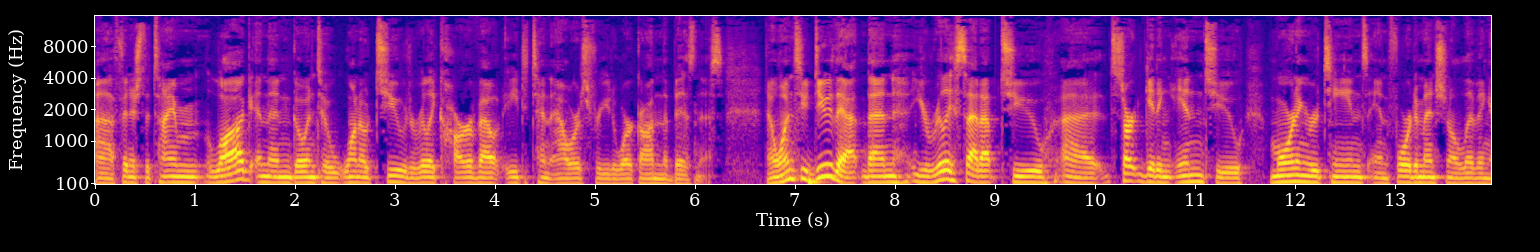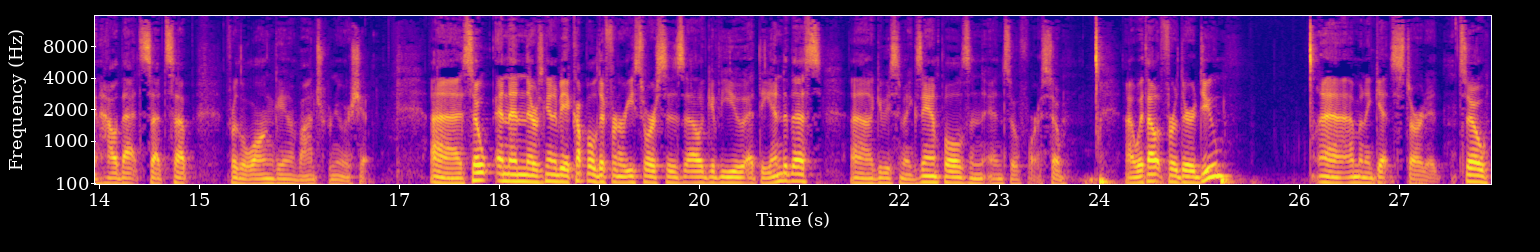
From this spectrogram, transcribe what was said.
uh, finish the time log and then go into 102 to really carve out 8 to 10 hours for you to work on the business now, once you do that, then you're really set up to uh, start getting into morning routines and four dimensional living and how that sets up for the long game of entrepreneurship. Uh, so, and then there's going to be a couple of different resources I'll give you at the end of this. Uh, I'll give you some examples and, and so forth. So, uh, without further ado, uh, I'm going to get started. So,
